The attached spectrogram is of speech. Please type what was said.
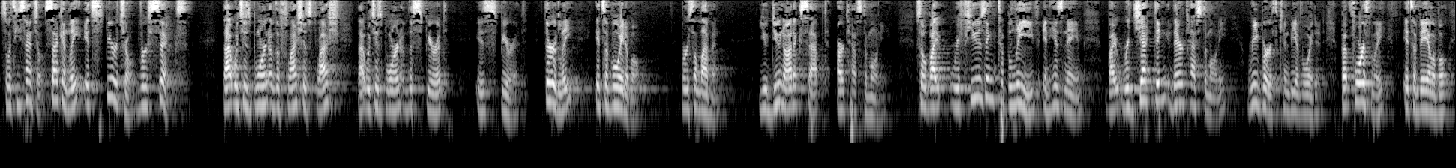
So it's essential. Secondly, it's spiritual. Verse 6. That which is born of the flesh is flesh. That which is born of the Spirit is spirit. Thirdly, it's avoidable. Verse 11. You do not accept our testimony. So by refusing to believe in His name, by rejecting their testimony, rebirth can be avoided. But fourthly, it's available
